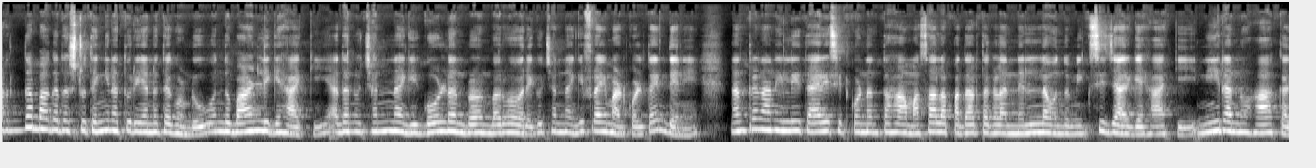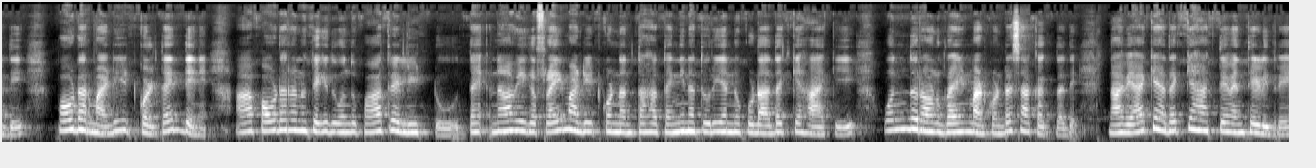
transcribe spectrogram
ಅರ್ಧ ಭಾಗದಷ್ಟು ತೆಂಗಿನ ತುರಿಯನ್ನು ತಗೊಂಡು ಒಂದು ಬಾಣಲಿಗೆ ಹಾಕಿ ಅದನ್ನು ಚೆನ್ನಾಗಿ ಗೋಲ್ಡನ್ ಬ್ರೌನ್ ಬರುವವರೆಗೂ ಚೆನ್ನಾಗಿ ಫ್ರೈ ಮಾಡ್ಕೊಳ್ತಾ ಇದ್ದೇನೆ. ನಂತರ ನಾನಿಲ್ಲಿ ತಯಾರಿಸಿಟ್ಕೊಂಡಂತಹ ಮಸಾಲ ಪದಾರ್ಥಗಳನ್ನೆಲ್ಲ ಒಂದು ಮಿಕ್ಸಿ ಜಾರ್ಗೆ ಹಾಕಿ ನೀರನ್ನು ಹಾಕದೆ ಪೌಡರ್ ಮಾಡಿ ಇಟ್ಕೊಳ್ತಾ ಇದ್ದೇನೆ. ಆ ಪೌಡರನ್ನು ತೆಗೆದು ಒಂದು ಪಾತ್ರೆಯಲ್ಲಿ ಇಟ್ಟು ನಾವೀಗ ಫ್ರೈ ಮಾಡಿ ಇಟ್ಕೊಂಡಂತಹ ತೆಂಗಿನ ತುರಿಯನ್ನು ಕೂಡ ಅದಕ್ಕೆ ಹಾಕಿ ಒಂದು ರೌಂಡ್ ಗ್ರೈಂಡ್ ಮಾಡಿಕೊಂಡ್ರೆ ಸಾಕಾಗ್ತದೆ. ನಾವು ಯಾಕೆ ಅದಕ್ಕೆ ಹಾಕ್ತೇವೆ ಅಂತ ಹೇಳಿದರೆ,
